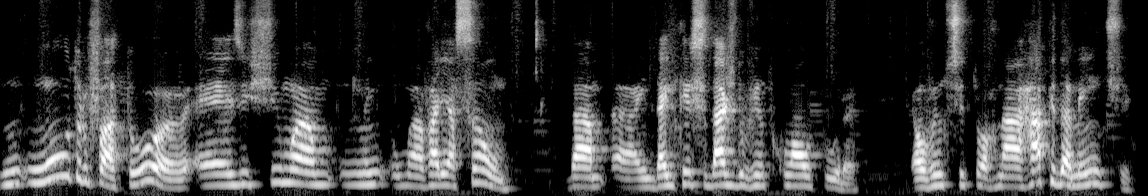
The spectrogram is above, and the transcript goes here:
Um, um outro fator é existir uma, uma variação da, da intensidade do vento com a altura. É o vento se tornar rapidamente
